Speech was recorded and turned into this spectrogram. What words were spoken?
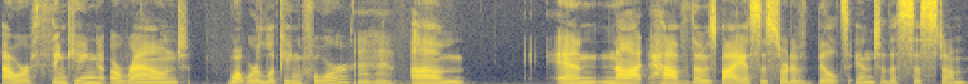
our thinking around what we're looking for um, and not have those biases sort of built into the system.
